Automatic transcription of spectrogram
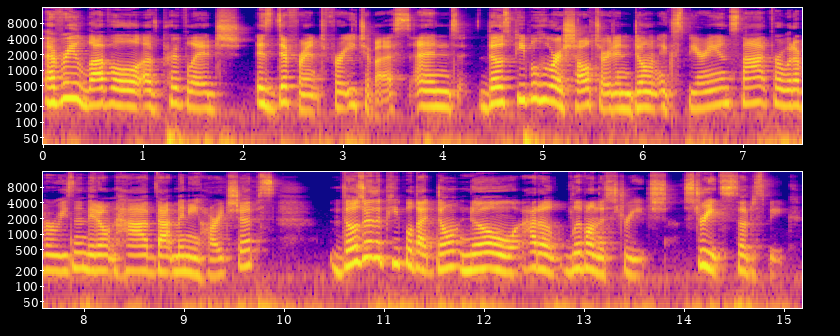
every level of privilege is different for each of us. And those people who are sheltered and don't experience that for whatever reason they don't have that many hardships those are the people that don't know how to live on the streets streets so to speak.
